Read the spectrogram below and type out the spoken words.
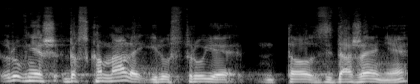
Również doskonale ilustruje to zdarzenie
